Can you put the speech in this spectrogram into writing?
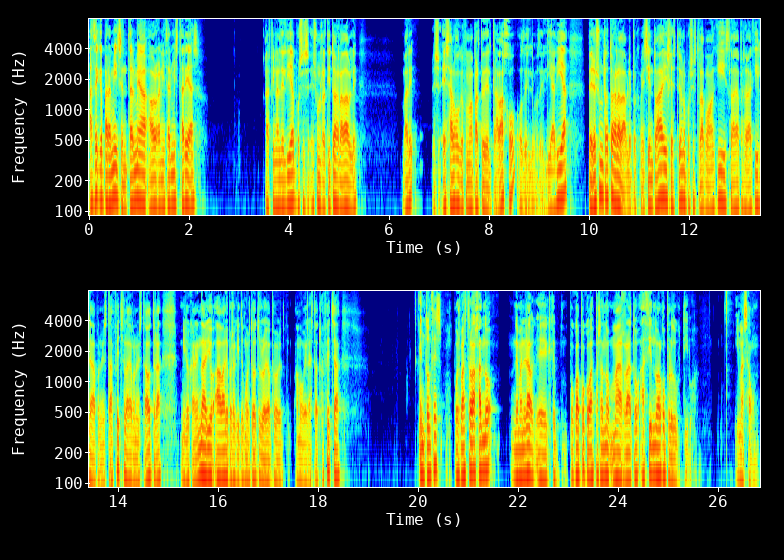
hace que para mí sentarme a, organizar mis tareas, al final del día, pues es, un ratito agradable, ¿vale? Es, algo que forma parte del trabajo o del, día a día, pero es un rato agradable porque me siento, ay, gestiono, pues esto la pongo aquí, esto la voy a pasar aquí, la voy a poner esta fecha, la voy a poner esta otra, miro el calendario, ah, vale, pues aquí tengo esto otro, lo voy a, mover a esta otra fecha. Entonces, pues vas trabajando de manera eh, que poco a poco vas pasando más rato haciendo algo productivo. Y más aún.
